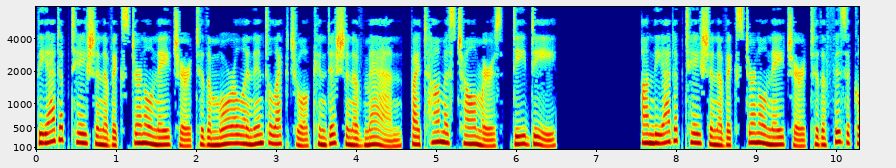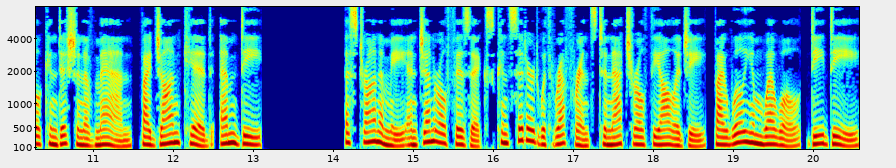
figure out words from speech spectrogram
The Adaptation of External Nature to the Moral and Intellectual Condition of Man, by Thomas Chalmers, D.D. On the Adaptation of External Nature to the Physical Condition of Man, by John Kidd, M.D. Astronomy and General Physics Considered with Reference to Natural Theology, by William Whewell, D.D.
